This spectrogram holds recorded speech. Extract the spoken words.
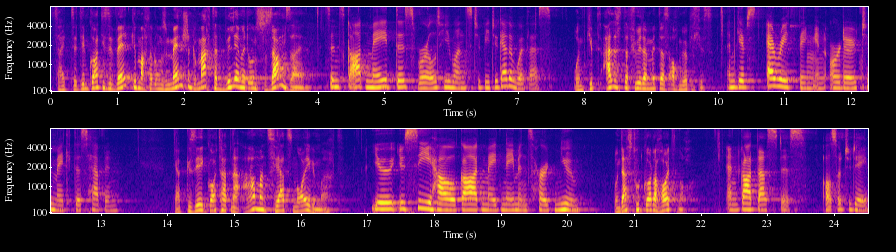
Seitdem Gott diese Welt gemacht hat und uns Menschen gemacht hat, will er mit uns zusammen sein Since God made this world, He wants to be together with us und gibt alles dafür, damit das auch möglich ist. and gives everything in order to make this happen. Ihr habt gesehen, Gott hat Naamans Herz neu gemacht. You, you see how God made Naaman's heart new, Und das tut Gott auch heute noch. and God does this also today.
